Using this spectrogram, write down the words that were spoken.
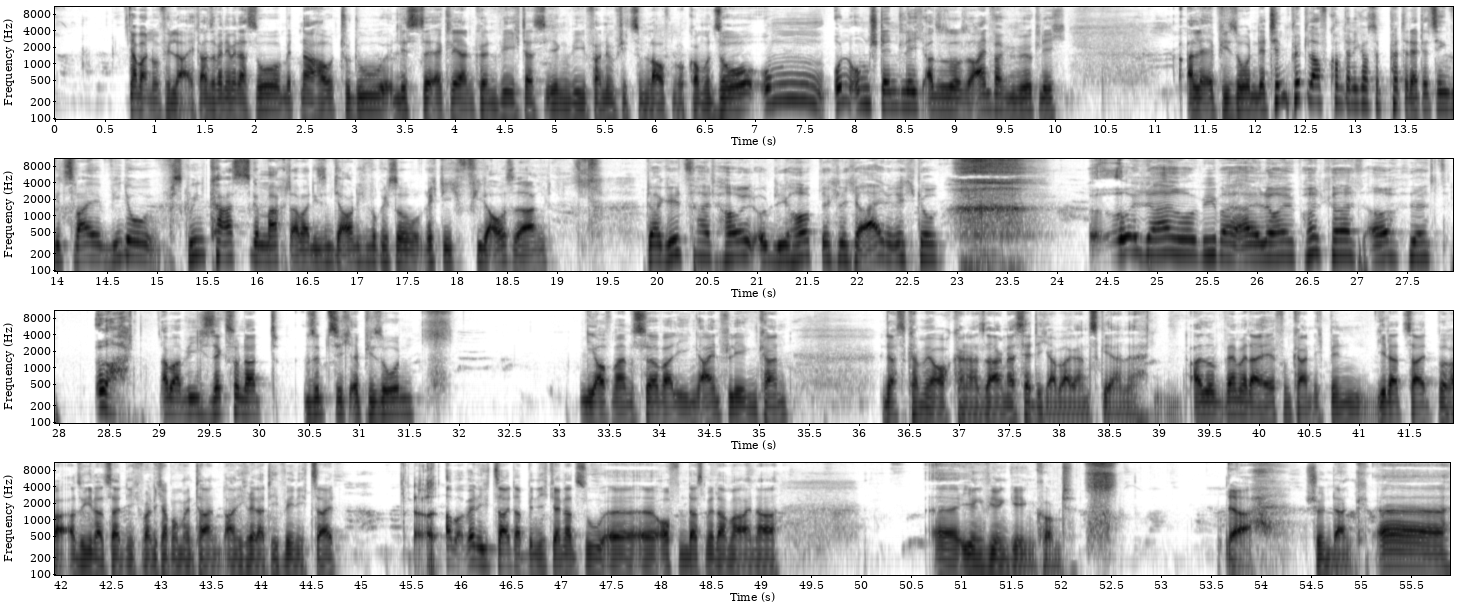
Aber nur vielleicht. Also wenn ihr mir das so mit einer How-to-Do-Liste erklären könnt, wie ich das irgendwie vernünftig zum Laufen bekomme und so um, unumständlich, also so, so einfach wie möglich alle Episoden. Der Tim Pritloff kommt ja nicht aus der Pötte. Der hat jetzt irgendwie zwei Video-Screencasts gemacht, aber die sind ja auch nicht wirklich so richtig viel aussagend. Da geht's halt halt um die hauptsächliche Einrichtung und darum, wie man einen neuen Podcast aufsetzt. Aber wie ich 600 70 Episoden, die auf meinem Server liegen, einpflegen kann. Das kann mir auch keiner sagen. Das hätte ich aber ganz gerne. Also, wer mir da helfen kann, ich bin jederzeit bereit. Also jederzeit nicht, weil ich habe momentan eigentlich relativ wenig Zeit. Aber wenn ich Zeit habe, bin ich gerne dazu äh, äh, offen, dass mir da mal einer äh, irgendwie entgegenkommt. Ja, schönen Dank. Äh,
